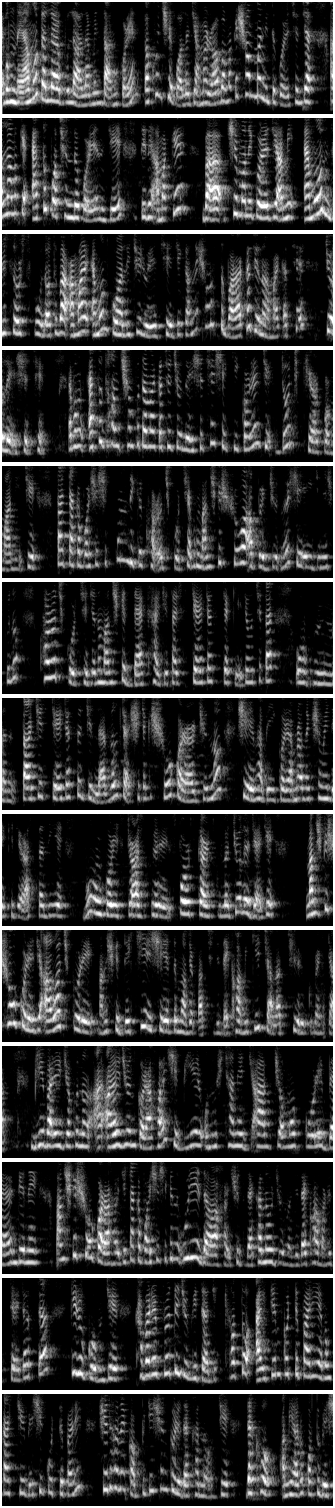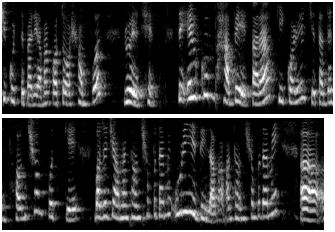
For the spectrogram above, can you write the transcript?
এবং নেয়ামত আল্লাহ রাবুল্লাহ আলমিন দান করেন, তখন সে বলে যে, আমার রব আমাকে সম্মানিত করেছেন যে, আল্লাহ আমাকে এত পছন্দ করেন যে, তিনি আমাকে বা সে মনে করে যে, আমি এমন রিসোর্সফুল অথবা আমার এমন কোয়ালিটি রয়েছে যে কারণে সমস্ত বারাকা যেন আমার কাছে চলে এসেছে। এবং এত ধন সম্পদ আমার কাছে চলে এসেছে, সে কি করে? যে ডোন্ট কেয়ার ফর মানি যে তার টাকা পয়সা সে কোন দিকে খরচ করছে? এবং মানুষকে শো আপের জন্য সে এই জিনিসগুলো খরচ করছে, যেন মানুষকে দেখায় যে তার স্ট্যাটাসটা কি? এটা হচ্ছে তার মানে তার যে স্ট্যাটাসের যে লেভেলটা সেটাকে শো করার জন্য সে এভাবেই করে। আমরা অনেক সময় দেখি যে রাস্তা দিয়ে বুম করে স্পোর্টস কার্ডগুলো চলে যায় যে মানুষকে শো করে, যে আওয়াজ করে মানুষকে দেখিয়ে সে এতে মজা পাচ্ছে যে দেখো আমি কি চালাচ্ছি এরকম একটা। বিয়ে বাড়ির যখন আয়োজন করা হয়, সে বিয়ের অনুষ্ঠানে জাক জমক করে ব্যান্ড এনে মানুষকে শো করা হয় যে টাকা পয়সা সেখানে উড়িয়ে দেওয়া হয় শুধু দেখানোর জন্য যে দেখো আমার স্ট্যাটাসটা কীরকম, যে খাবারের প্রতিযোগিতা, যে কত আইটেম করতে পারি এবং কার চেয়ে বেশি করতে পারি, সে ধরনের কম্পিটিশন করে দেখানো যে দেখো আমি আরও কত বেশি করতে পারি, আমার কত অসম্পদ রয়েছে। তো এরকমভাবে তারা কি করে যে তাদের ধন সম্পদকে বলে যে, আমার ধন সম্পদ আমি উড়িয়ে দিলাম, আমার ধন সম্পদ আমি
